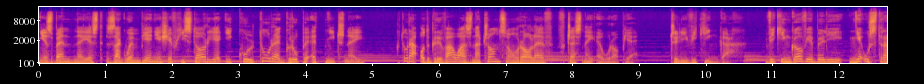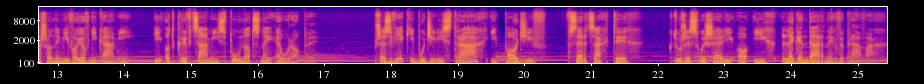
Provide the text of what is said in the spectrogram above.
Niezbędne jest zagłębienie się w historię i kulturę grupy etnicznej, która odgrywała znaczącą rolę w wczesnej Europie, czyli Wikingach. Wikingowie byli nieustraszonymi wojownikami i odkrywcami z północnej Europy. Przez wieki budzili strach i podziw w sercach tych, którzy słyszeli o ich legendarnych wyprawach.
